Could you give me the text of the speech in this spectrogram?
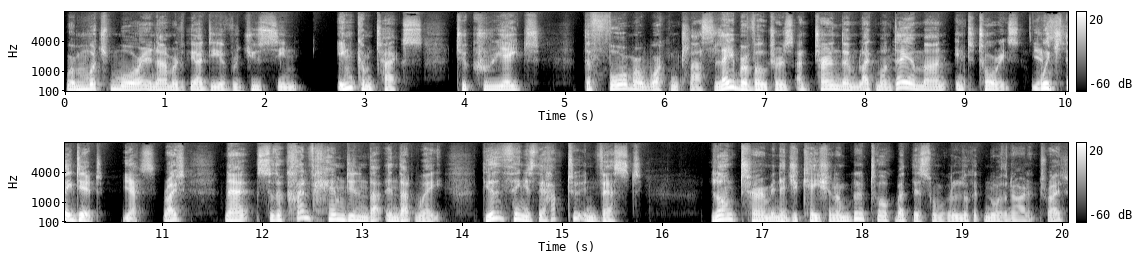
were much more enamored with the idea of reducing income tax to create the former working class Labour voters and turn them, like Mondeo Man, into Tories, Yes. which they did. Yes. right? Now, so they're kind of hemmed in that in that way. The other thing is they have to invest long term in education. I'm going to talk about this when we're going to look at Northern Ireland, right?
